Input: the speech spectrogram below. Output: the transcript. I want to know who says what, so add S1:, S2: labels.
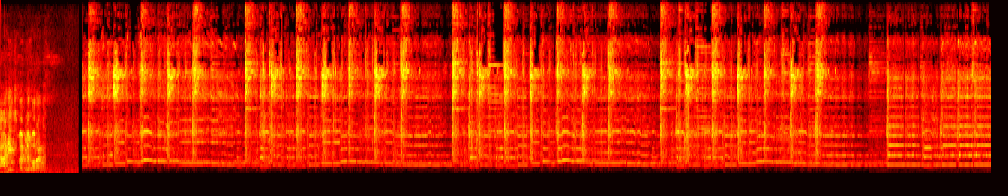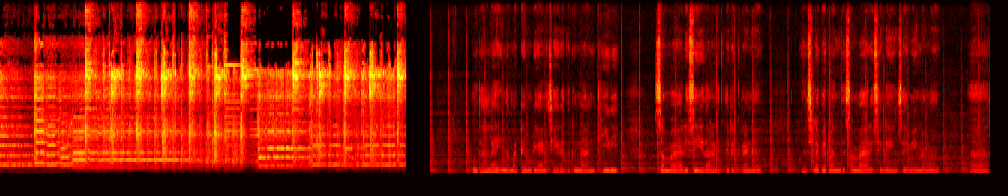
S1: Audience பயப்பட போறாங்க.
S2: முதல்ல இந்த மட்டன் பிரியாணி செய்கிறதுக்கு நான் கீரி சம்பா அரிசியை தான் எடுத்துருக்கிறேன்னு. சில பேர் வந்து சம்பா அரிசிலையும் செய்வேன் நம்ம.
